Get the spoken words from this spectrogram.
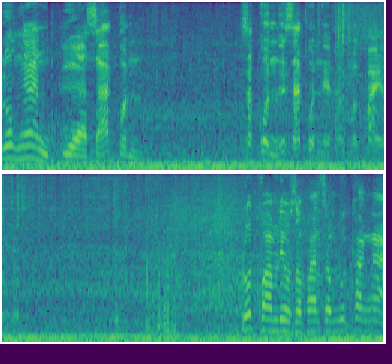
โรงงานเกลือสากลสากลหรือสากลเนี่ยครับเมืองไปต้องดูลดความเร็วสะพานสำรุดข้างหน้า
